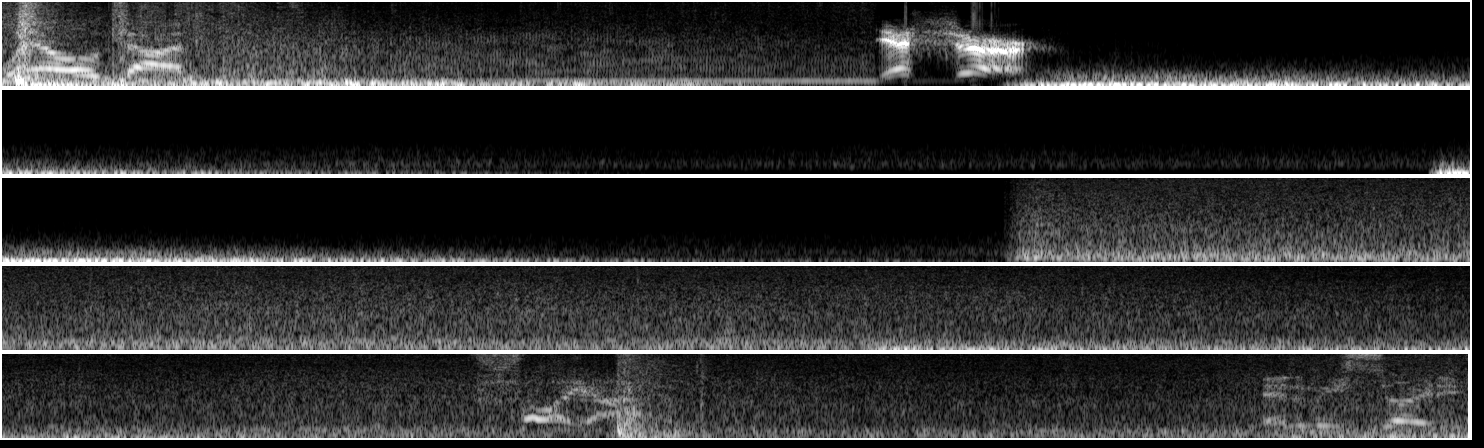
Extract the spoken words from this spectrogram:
Well done. Yes, sir. Enemy sighted.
